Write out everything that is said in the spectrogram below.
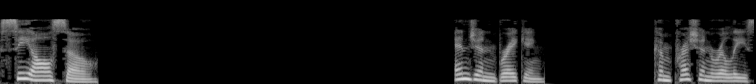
See also Engine braking Compression release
